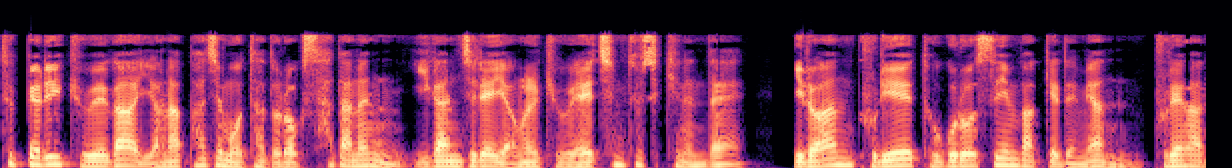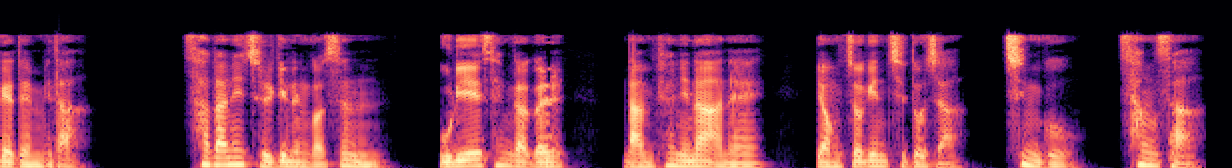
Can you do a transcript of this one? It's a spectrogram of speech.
특별히 교회가 연합하지 못하도록 사단은 이간질의 영을 교회에 침투시키는데 이러한 불의의 도구로 쓰임받게 되면 불행하게 됩니다. 사단이 즐기는 것은 우리의 생각을 남편이나 아내, 영적인 지도자, 친구, 상사,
